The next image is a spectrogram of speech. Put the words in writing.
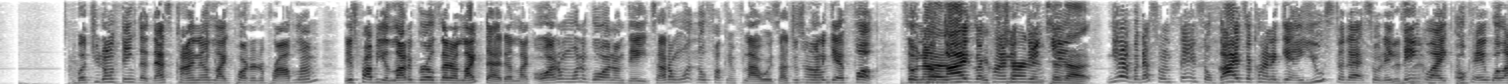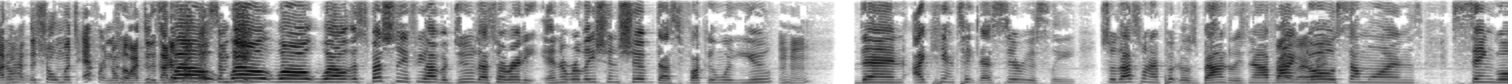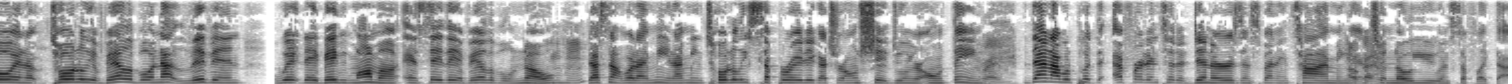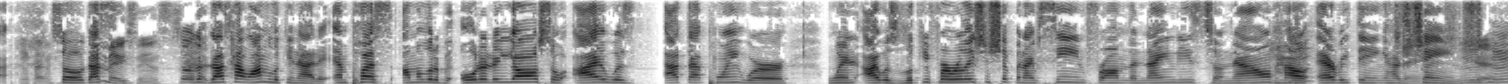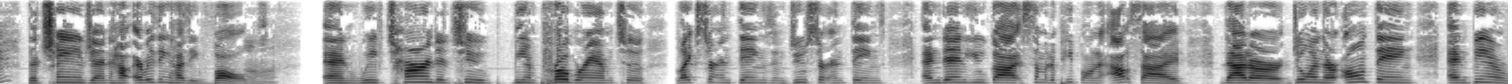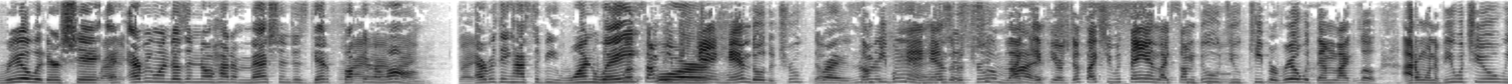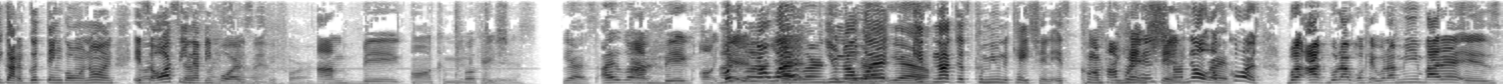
But you don't think that that's kind of like part of the problem? There's probably a lot of girls that are like that. They're like, oh, I don't want to go out on dates. I don't want no fucking flowers. I just No. want to get fucked. So now guys are kind of thinking to that. Yeah, but that's what I'm saying. So guys are kind of getting used to that. So they Listen. think like, okay, well, I don't No. have to show much effort no Come- more. I just listen. gotta drop Well, off some dick. well, well, well, especially if you have a dude that's already in a relationship that's fucking with you, Mm-hmm. then I can't take that seriously. So that's when I put those boundaries. Now, if Right, I right, know right. someone's single and uh, totally available and not living with their baby mama and say they available, no, Mm-hmm. that's not what I mean. I mean totally separated, got your own shit, doing your own thing. Right. Then I would put the effort into the dinners and spending time and getting Okay. to know you and stuff like that. Okay. So that makes sense. so Right. th- that's how I'm looking at it. And plus, I'm a little bit older than y'all, so I was at that point where when I was looking for a relationship, and I've seen from the 90s till now how everything has changed. Yeah. Mm-hmm. The change and how everything has evolved. Uh-huh. And we've turned into being programmed to like certain things and do certain things. And then you got some of the people on the outside that are doing their own thing and being real with their shit. And everyone doesn't know how to mesh and just get fucking right, along. Right, right. Everything has to be one way. Well, some or, people can't handle the truth, though. Right. No, some people can't. can't, It's handle the just too truth. Like if you're just like she was saying, like some people- dudes, you keep it real with them. Like, look, I don't want to be with you. We got a good thing going on. It's oh, all seen that before. seen this before. I'm big on communication. you. Yes, I learned. I'm big on. But yeah, you know Yeah, what? I learned you to know do that, what? yeah. It's not just communication; it's comprehension. comprehension. No, Right. of course. But I what I okay, what I mean by that is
